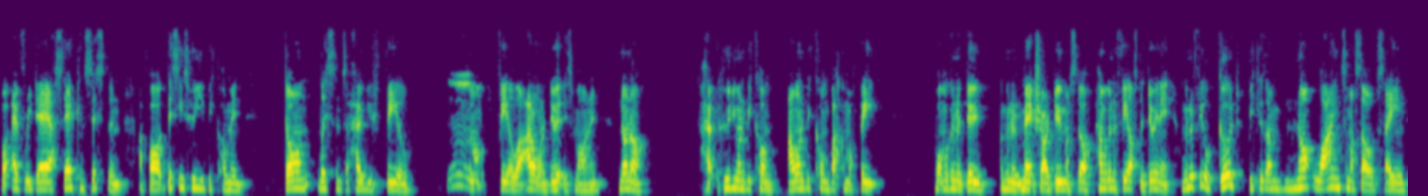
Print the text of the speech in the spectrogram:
But every day i stayed consistent. I thought this is who you're becoming. Don't listen to how you feel. Mm. don't feel like i don't want to do it this morning no no. How, who do you want to become? I want to become back on my feet what am I going to do? I'm going to make sure I do my stuff. How am I going to feel after doing it? I'm going to feel good because I'm not lying to myself saying,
